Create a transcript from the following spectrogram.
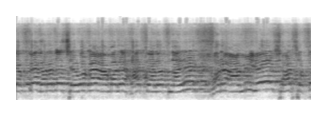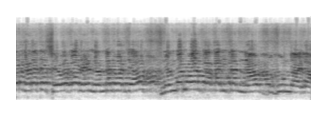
एकट्या घराचा सेवक आहे आम्हाला हात चालत नाही आणि आम्ही हे साठ सत्तर घराचे सेवक आहोत हे नंदनवर जाऊ नंदनवर काकाजीचं नाव डुबून राहिला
